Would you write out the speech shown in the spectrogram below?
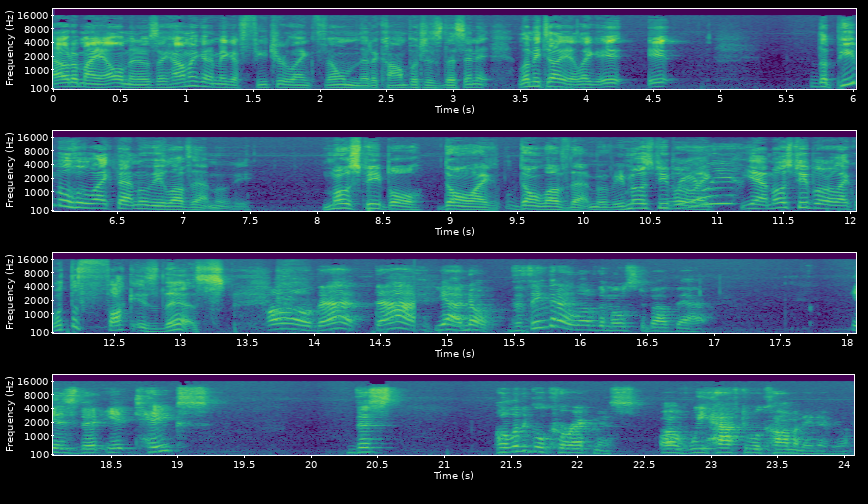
out of my element. I was like, how am I going to make a feature length film that accomplishes this? And it, let me tell you, like it, it, the people who like that movie love that movie. most people don't like don't love that movie. Most people are like, yeah, most people are like, what the fuck is this? Oh, that that yeah, no. The thing that I love the most about that is that it takes this political correctness of we have to accommodate everyone,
